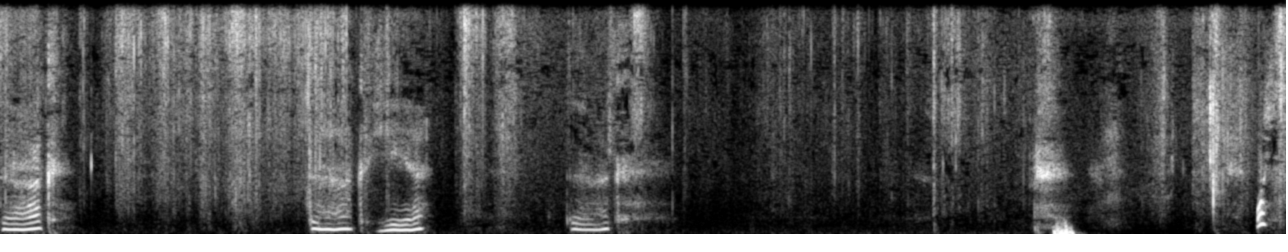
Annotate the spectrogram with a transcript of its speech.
Так. Так, є. Так. Ось.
